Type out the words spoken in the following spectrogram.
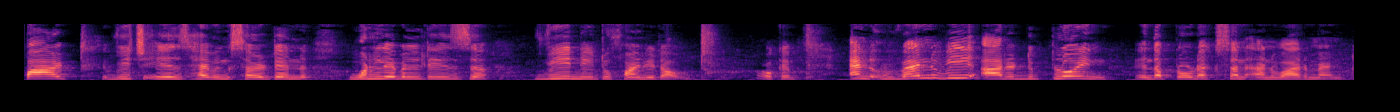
part which is having certain vulnerabilities? We need to find it out okay? And when we are deploying in the production environment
